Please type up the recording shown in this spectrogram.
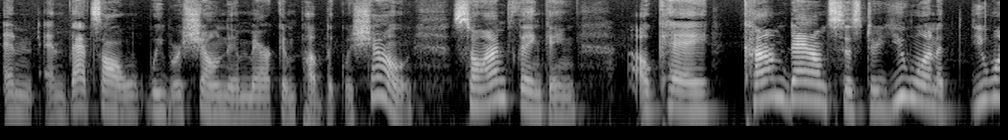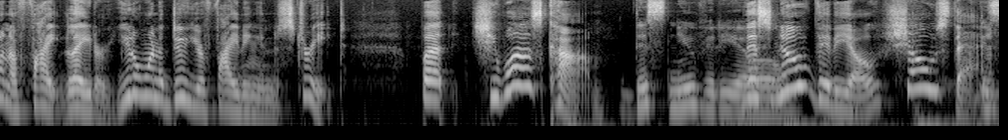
and and that's all we were shown. The American public was shown. So I'm thinking, okay, calm down, sister. You want to you want to fight later. You don't want to do your fighting in the street. But she was calm. This new video. This new video shows that. is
